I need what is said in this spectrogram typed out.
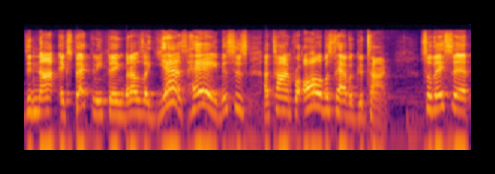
Did not expect anything, but I was like, yes, hey, this is a time for all of us to have a good time. So they said,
